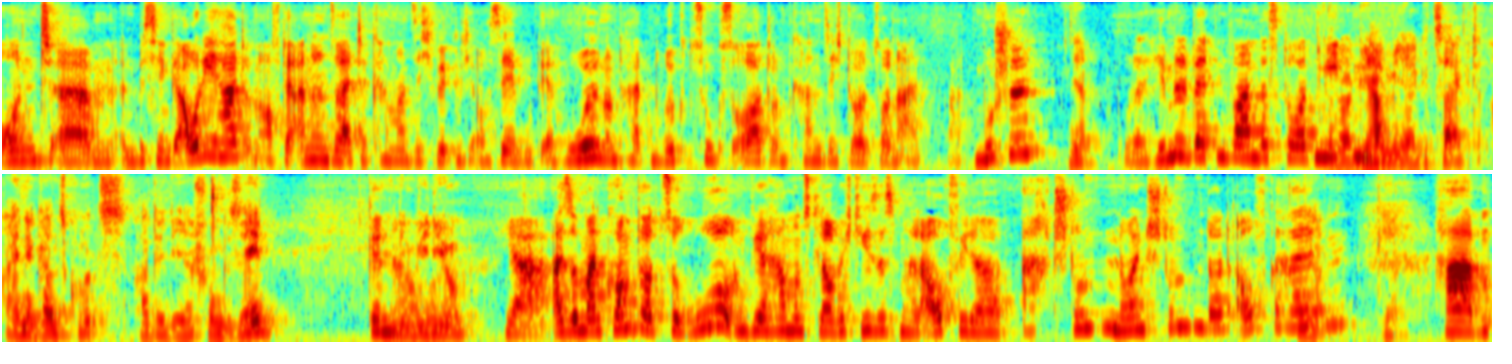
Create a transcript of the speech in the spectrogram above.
und ähm, ein bisschen Gaudi hat. Und auf der anderen Seite kann man sich wirklich auch sehr gut erholen und hat einen Rückzugsort und kann sich dort so eine Art Muscheln Ja, oder Himmelbetten waren das dort mieten. genau, die haben mir ja gezeigt. Eine ganz kurz, hattet ihr ja schon gesehen genau. in dem Video. Ja, also man kommt dort zur Ruhe und wir haben uns, glaube ich, dieses Mal auch wieder acht Stunden, neun Stunden dort aufgehalten. Ja, Haben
